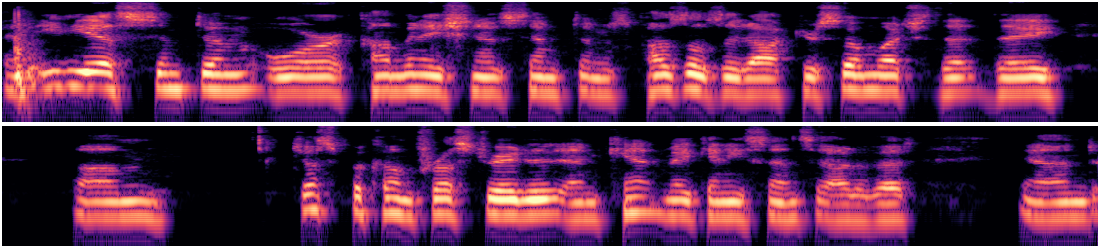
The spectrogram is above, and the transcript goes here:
an EDS symptom or combination of symptoms puzzles a doctor so much that they um, just become frustrated and can't make any sense out of it, and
